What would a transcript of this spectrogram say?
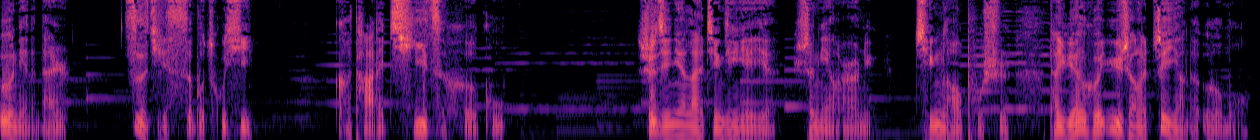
恶念的男人。自己死不足惜，可他的妻子何辜？十几年来兢兢业业生养儿女，勤劳朴实，他缘何遇上了这样的恶魔？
